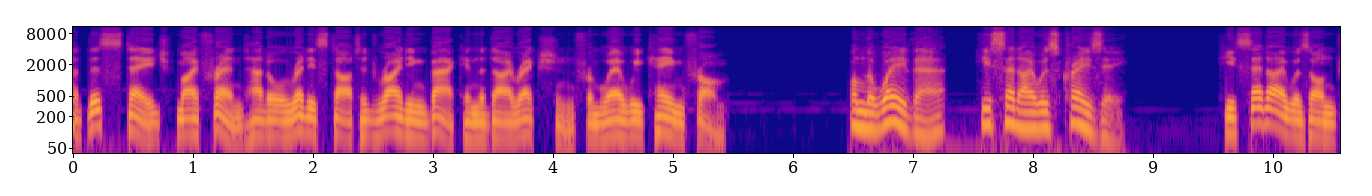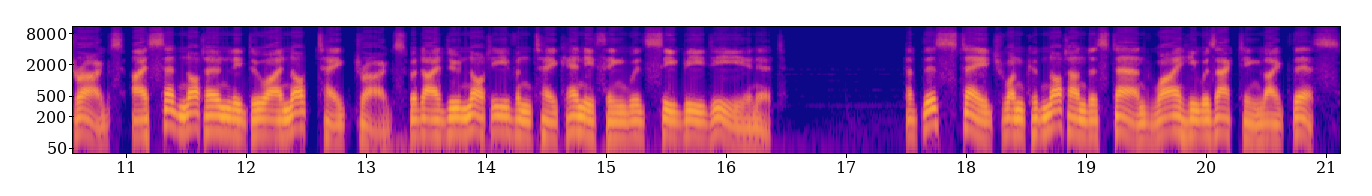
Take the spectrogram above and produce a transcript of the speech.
At this stage, my friend had already started riding back in the direction from where we came from. On the way there, he said I was crazy. He said I was on drugs. I said not only do I not take drugs but I do not even take anything with CBD in it. At this stage one could not understand why he was acting like this.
